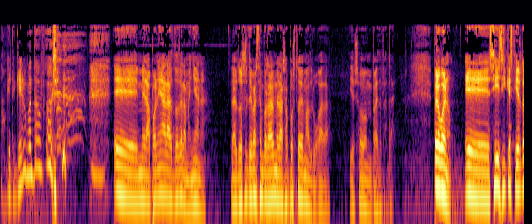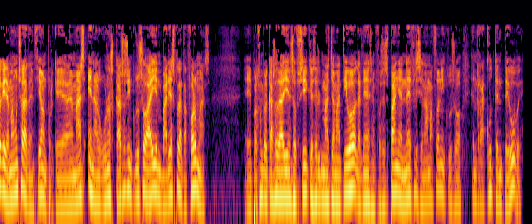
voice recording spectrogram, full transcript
aunque te quiero un montón Fox, eh, me la pone a las 2 de la mañana. Las dos últimas temporadas me las ha puesto de madrugada. Y eso me parece fatal. Pero bueno, eh, sí, sí que es cierto que llama mucho la atención, porque además en algunos casos incluso hay en varias plataformas. Eh, por ejemplo, el caso de Agents of S.H.I.E.L.D., que es el más llamativo, la tienes en Fox España, en Netflix, en Amazon, incluso en Rakuten TV.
